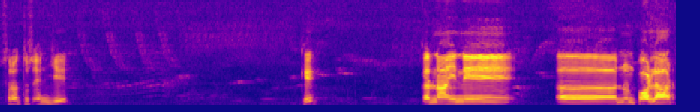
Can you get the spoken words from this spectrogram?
100 NJ. Oke. Karena ini eh, non polar.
